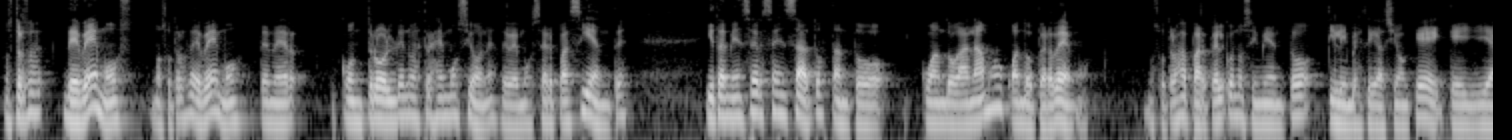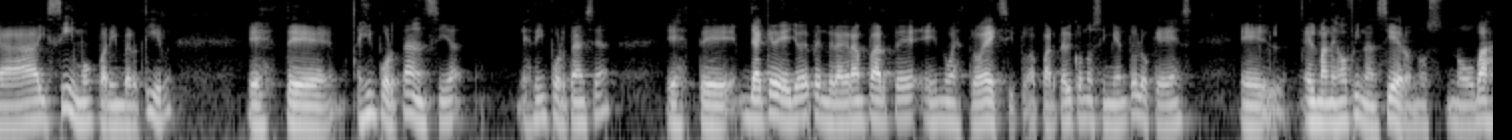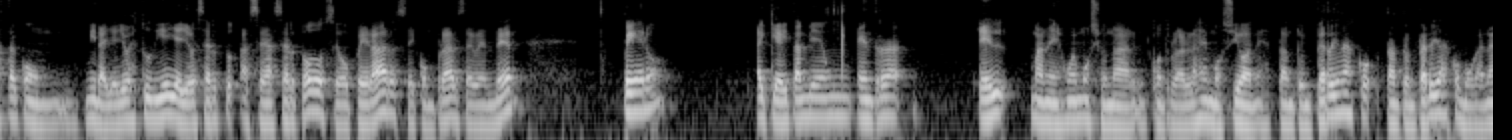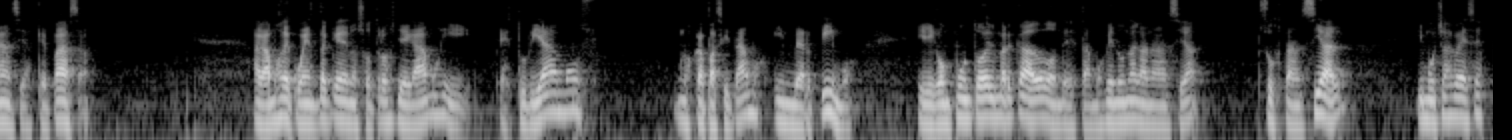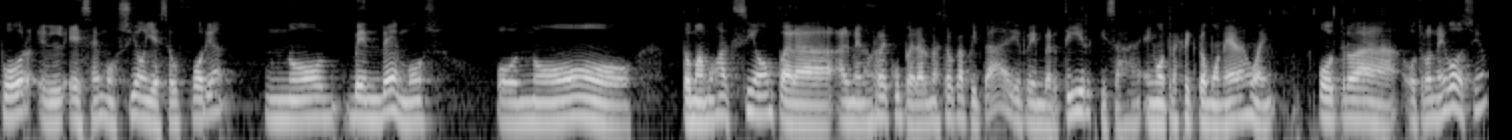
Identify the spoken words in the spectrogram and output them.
Nosotros debemos, nosotros debemos tener control de nuestras emociones, debemos ser pacientes y también ser sensatos tanto cuando ganamos o cuando perdemos. Nosotros, aparte del conocimiento y la investigación que, que ya hicimos para invertir, este, es importancia, es de importancia, este, ya que de ello dependerá gran parte de nuestro éxito, aparte del conocimiento, lo que es el, manejo financiero. Nos, no basta con, mira, ya yo estudié, ya yo sé hacer, hacer todo, sé operar, sé comprar, sé vender, pero aquí hay también entra el manejo emocional, controlar las emociones, tanto en pérdidas, tanto en pérdidas como ganancias. ¿Qué pasa? Hagamos de cuenta que nosotros llegamos y estudiamos, nos capacitamos, invertimos y llega un punto del mercado donde estamos viendo una ganancia sustancial y muchas veces por esa emoción y esa euforia no vendemos o no tomamos acción para al menos recuperar nuestro capital y reinvertir quizás en otras criptomonedas o en otro, otro negocio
